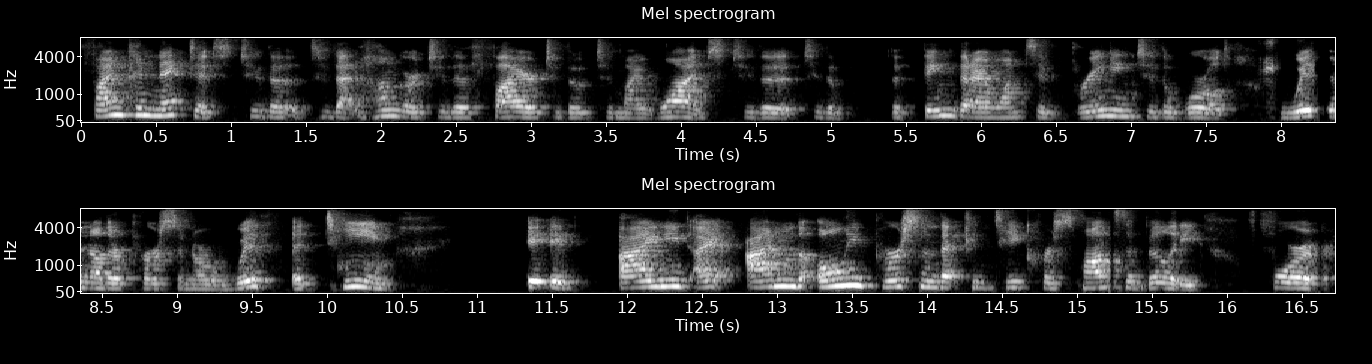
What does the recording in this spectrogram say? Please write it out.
if I'm connected to the to that hunger to the fire to the to my want to the to the the thing that I want to bring into the world with another person or with a team it, it I need I I'm the only person that can take responsibility for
